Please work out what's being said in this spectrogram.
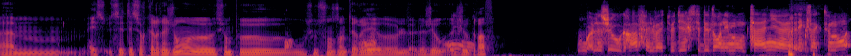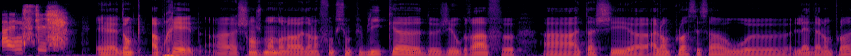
et c'était sur quelle région, si on peut, ou sans intérêt, la géographe? La géographe, elle va te dire que c'était dans les montagnes, euh, exactement à Annecy. Et donc après, euh, changement dans la, dans la fonction publique, euh, de géographe à attaché à l'emploi, c'est ça? Ou l'aide à l'emploi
